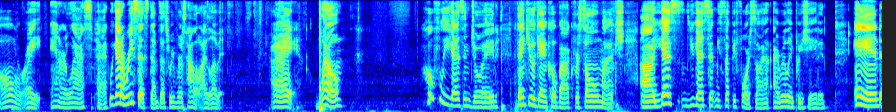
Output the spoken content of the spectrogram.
All right. And our last pack. We got a reset stamp that's reverse holo. I love it. All right. Well, hopefully you guys enjoyed. Thank you again, Copag, for so much. Uh, you guys, you guys sent me stuff before, so I, I really appreciate it. And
